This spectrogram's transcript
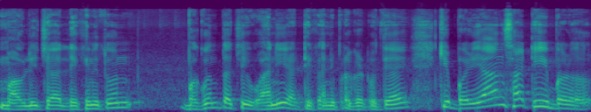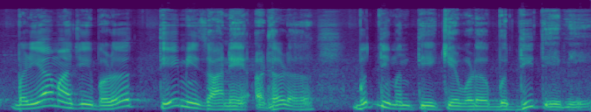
माऊलीच्या लेखणीतून भगवंताची वाणी या ठिकाणी प्रगट होते आहे की बळ्यांसाठी बळ बळ्या माझी बळ ते मी जाणे अढळ. बुद्धिमंती केवळ बुद्धी ते मी.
